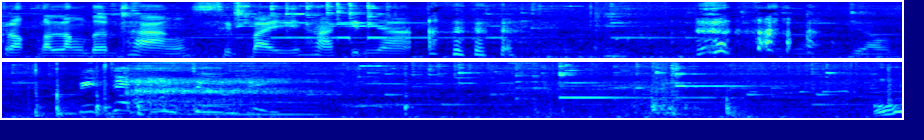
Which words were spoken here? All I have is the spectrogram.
กรอกกำลังเดินทางสิไปหากินยาเดียวพี่เจ๊คุณจืนดิอู้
